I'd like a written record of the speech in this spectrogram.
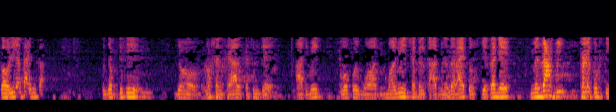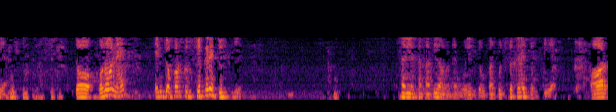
کوہلیا تھا ان کا۔ تو جب کسی جو روشن خیال قسم کے آدمی کو کوئی مولوی شکل کا آدمی نظر آئے تو اس کی رگے مزاح بھی کھڑک اٹھتی ہے۔ تو انہوں نے ان کے اوپر کچھ فکرے چست کیے۔ سری سفتی اور ان کے مرید کے اوپر کچھ فکرے چست کیے اور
